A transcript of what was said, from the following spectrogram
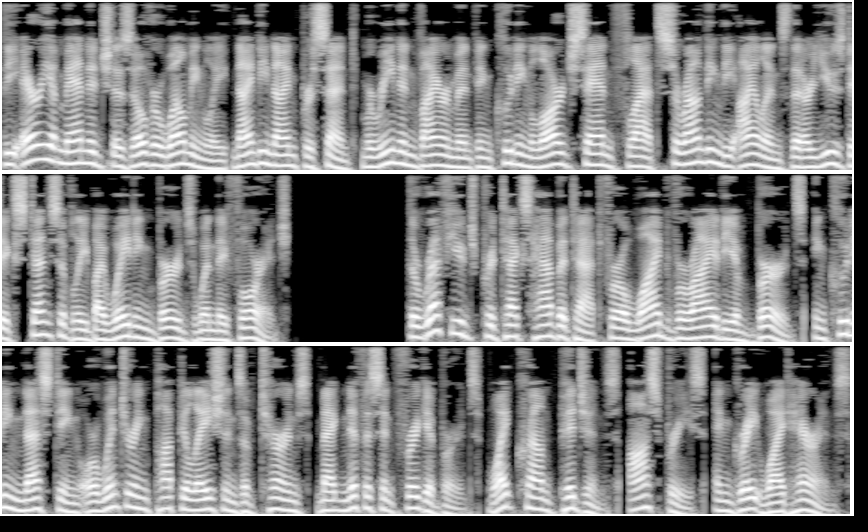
The area managed is overwhelmingly 99% marine environment including large sand flats surrounding the islands that are used extensively by wading birds when they forage. The refuge protects habitat for a wide variety of birds, including nesting or wintering populations of terns, magnificent frigatebirds, white-crowned pigeons, ospreys, and great white herons.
